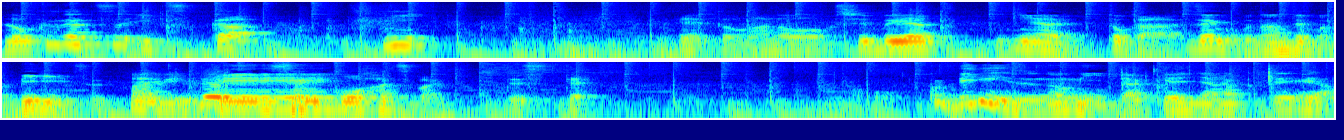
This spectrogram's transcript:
6月5日にえっ、とあの渋谷にあるとか全国何店舗のビリーズはい。で先行発売ですって。これビリーズのみだけじゃなくていや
